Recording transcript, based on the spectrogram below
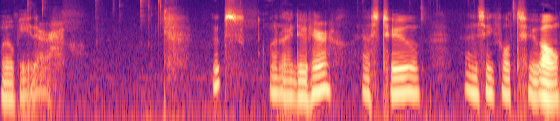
will be there. Oops, what did I do here? S2 is equal to, oh,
